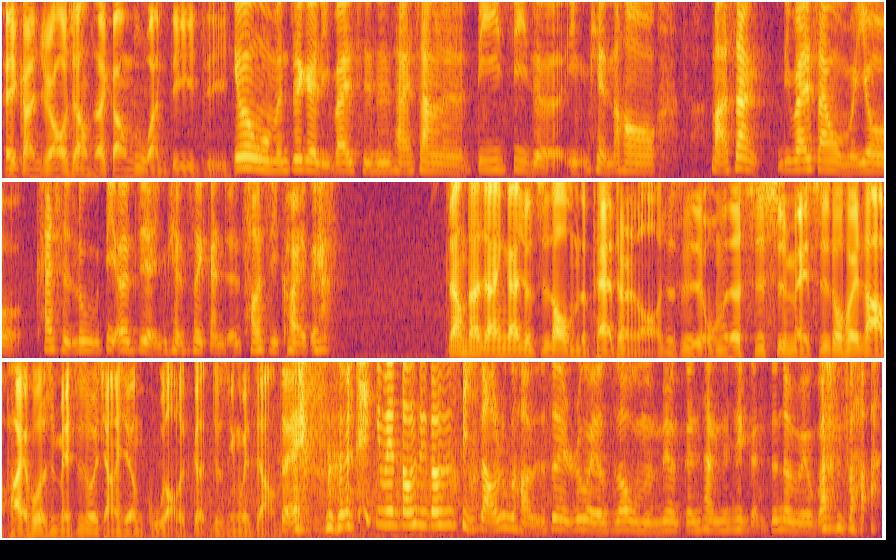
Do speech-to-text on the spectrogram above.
哎，感觉好像才刚录完第一集，因为我们这个礼拜其实才上了第一季的影片，然后马上礼拜三我们又开始录第二季的影片，所以感觉超级快的。这样大家应该就知道我们的 pattern 了，就是我们的时事每次都会落拍，或者是每次都会讲一些很古老的梗，就是因为这样。对，因为东西都是提早录好的，所以如果有时候我们没有跟上那些梗，真的没有办法。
